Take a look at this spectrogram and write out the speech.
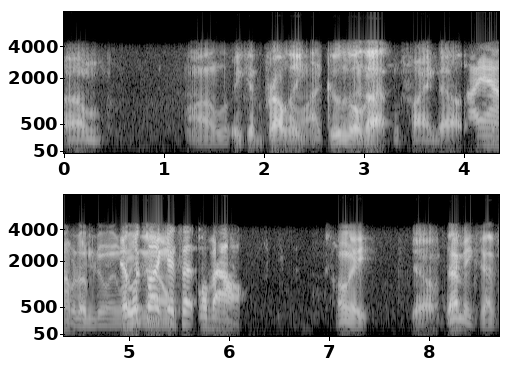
Um, Well, we could probably Well, Google look up. that and find out. I that's am. what I'm doing It right looks now. like it's at Laval. okay, Yeah. that makes sense.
